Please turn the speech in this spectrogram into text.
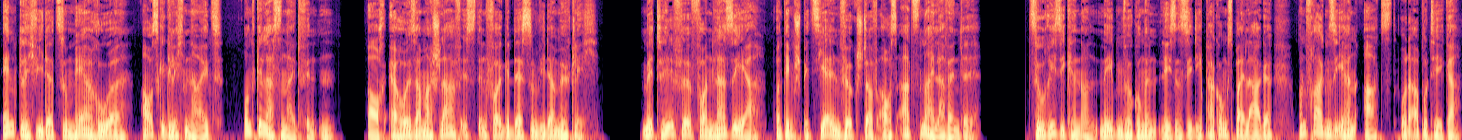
Endlich wieder zu mehr Ruhe, Ausgeglichenheit und Gelassenheit finden. Auch erholsamer Schlaf ist infolgedessen wieder möglich. Mit Hilfe von Lasea und dem speziellen Wirkstoff aus Arzneilavendel. Zu Risiken und Nebenwirkungen lesen Sie die Packungsbeilage und fragen Sie Ihren Arzt oder Apotheker.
